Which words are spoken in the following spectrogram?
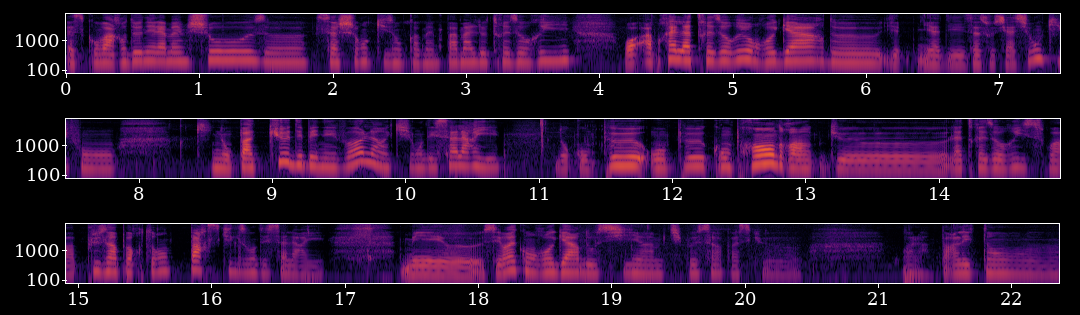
est-ce qu'on va redonner la même chose, euh, sachant qu'ils ont quand même pas mal de trésorerie? Bon, après la trésorerie, on regarde, il y, a des associations qui font, qui n'ont pas que des bénévoles, hein, qui ont des salariés. Donc on peut, on peut comprendre que la trésorerie soit plus importante parce qu'ils ont des salariés. Mais euh, c'est vrai qu'on regarde aussi un petit peu ça parce que, voilà, par les temps euh,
